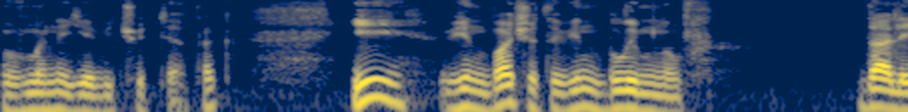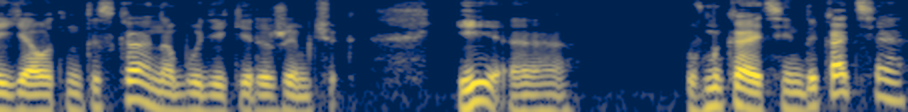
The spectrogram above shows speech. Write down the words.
в мене є відчуття, так? І він, бачите, він блимнув. Далі я от натискаю на будь-який режимчик, і е, вмикається індикація,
